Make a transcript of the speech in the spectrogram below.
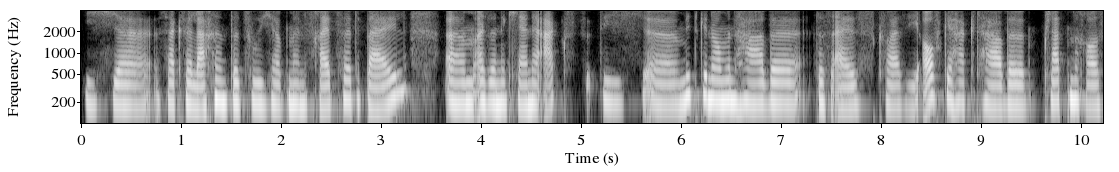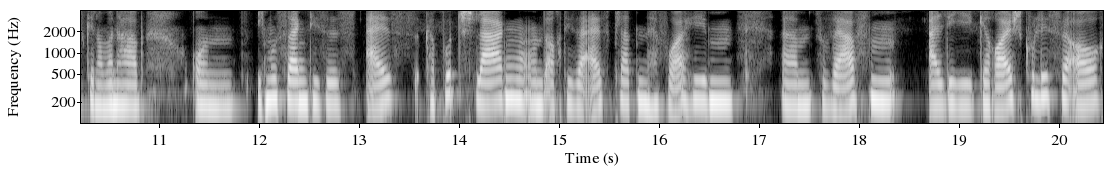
Ich äh, sagte lachend dazu, ich habe mein Freizeitbeil, ähm, also eine kleine Axt, die ich äh, mitgenommen habe, das Eis quasi aufgehackt habe, Platten rausgenommen habe und ich muss sagen, dieses Eis kaputt schlagen und auch diese Eisplatten hervorheben, ähm, zu werfen, all die Geräuschkulisse auch,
